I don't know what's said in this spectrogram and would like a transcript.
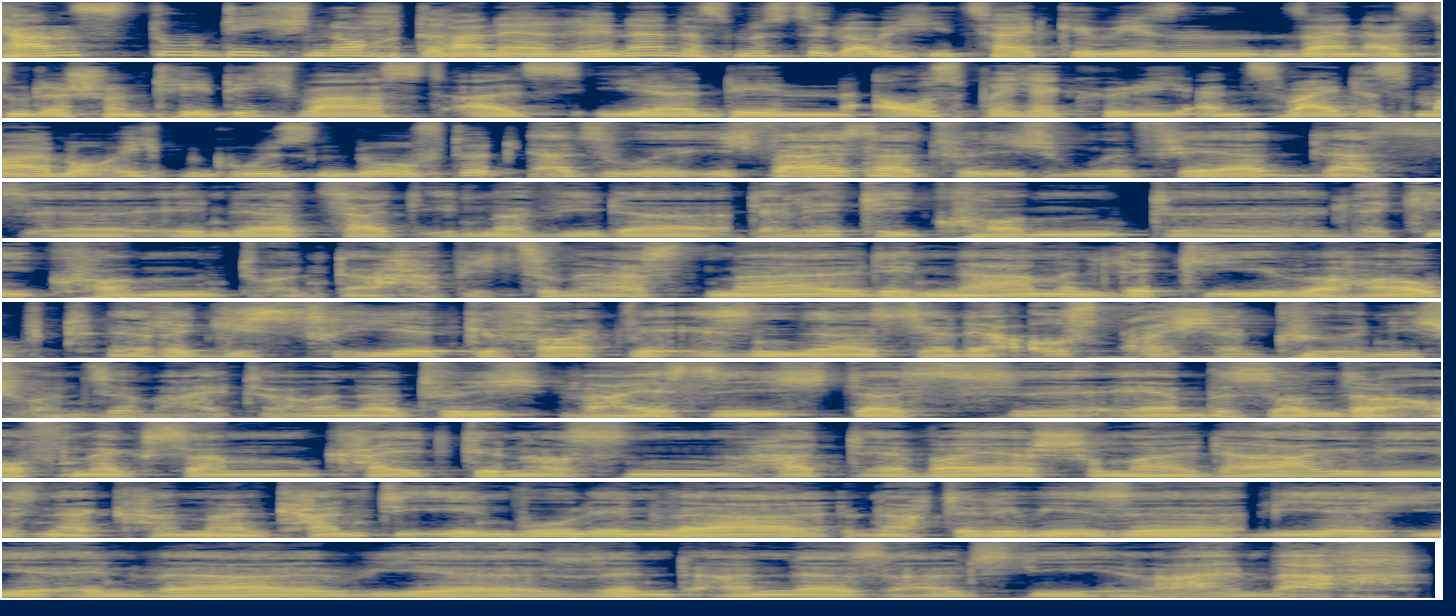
Kannst du dich noch dran erinnern? Das müsste, glaube ich, die Zeit gewesen sein, als du da schon tätig warst, als ihr den Ausbrecherkönig ein zweites Mal bei euch begrüßen durftet? Also ich weiß natürlich ungefähr, dass äh, in der Zeit immer wieder der Lecky kommt, äh, Lecky kommt und da habe ich zum ersten Mal den Namen Lecky überhaupt registriert, gefragt, wer ist denn das? Ja, der Ausbrecherkönig und so weiter. Und natürlich weiß ich, dass äh, er besondere Aufmerksamkeit genossen hat. Er war ja schon mal da gewesen, er kann, man kannte ihn wohl in Werl nach der Devise, wir hier in Werl, wir sind anders als die in Rheinbach.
